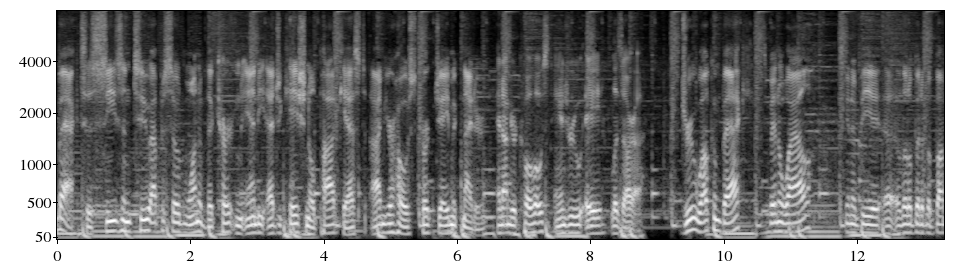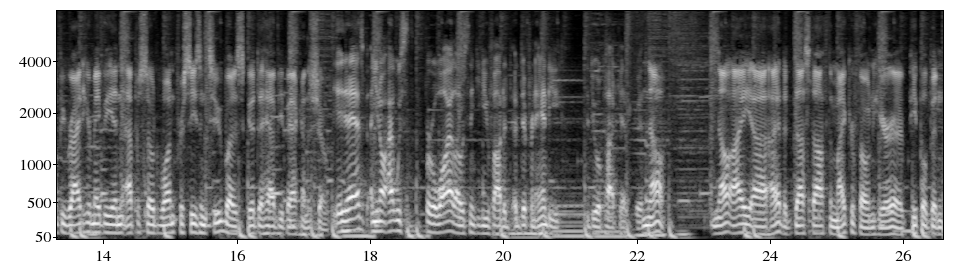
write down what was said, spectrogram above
back to season two, episode one of the Kirk and Andy Educational Podcast. I'm your host, Kirk J. McKnighter. And I'm your co host, Andrew A. Lazara. Drew, welcome back. It's been a while. It's going to be a, a, little bit of a bumpy ride here, maybe in episode one for season two, but it's good to have you back on the show. It has, you know, I was, for a while, I was thinking you found a, a different Andy to do a podcast with. No, no, I uh, I had to dust off the microphone here. Uh, people have been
